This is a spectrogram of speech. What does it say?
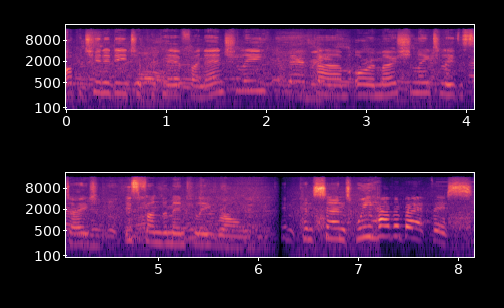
opportunity to prepare financially um, or emotionally to leave the state, is fundamentally wrong. Concerns we have about this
